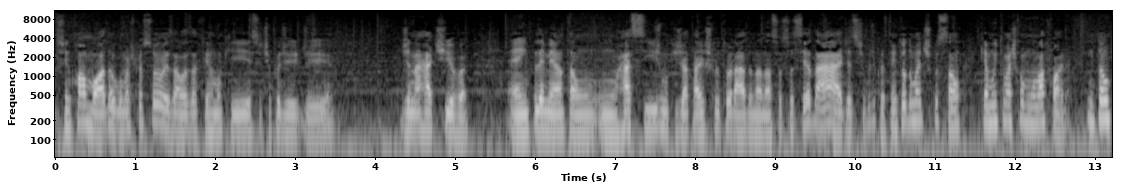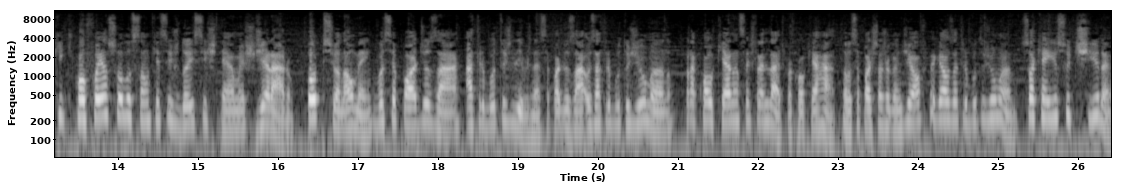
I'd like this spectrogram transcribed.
Isso incomoda algumas pessoas, elas afirmam que esse tipo de, de, de narrativa é, implementa um, um, racismo que já está estruturado na nossa sociedade, esse tipo de coisa. Tem toda uma discussão que é muito mais comum lá fora. Então, que, qual foi a solução que esses dois sistemas geraram? Opcionalmente, você pode usar atributos livres, né? Você pode usar os atributos de humano para qualquer ancestralidade, para qualquer raça. Então, você pode estar jogando de elfo e pegar os atributos de humano. Só que aí isso tira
